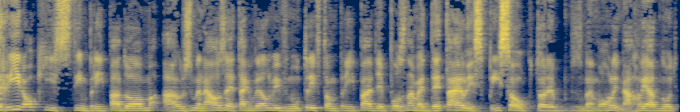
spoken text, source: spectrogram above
tri roky s tým prípadom a už sme naozaj tak veľmi vnútri v tom prípade, poznáme detaily spisov, ktoré sme mohli nahliadnúť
